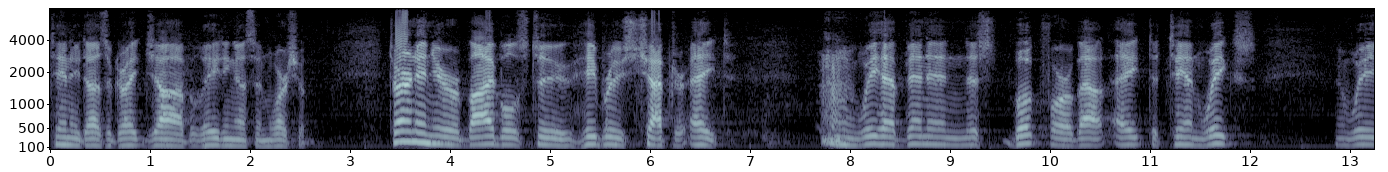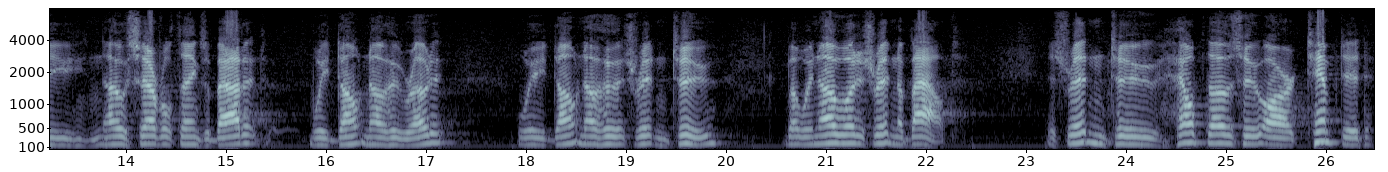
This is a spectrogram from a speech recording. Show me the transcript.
Tenny does a great job leading us in worship. Turn in your Bibles to Hebrews chapter 8. we have been in this book for about 8 to 10 weeks, and we know several things about it. We don't know who wrote it. We don't know who it's written to, but we know what it's written about. It's written to help those who are tempted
